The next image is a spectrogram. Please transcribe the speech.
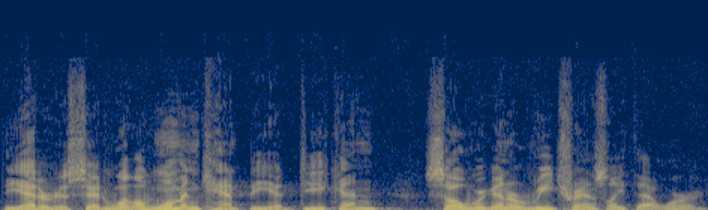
The editor said, well, a woman can't be a deacon, so we're going to retranslate that word.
